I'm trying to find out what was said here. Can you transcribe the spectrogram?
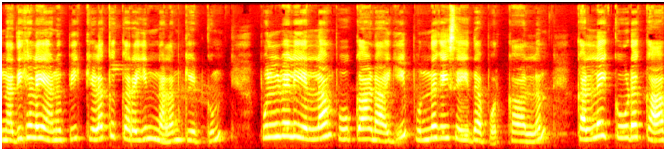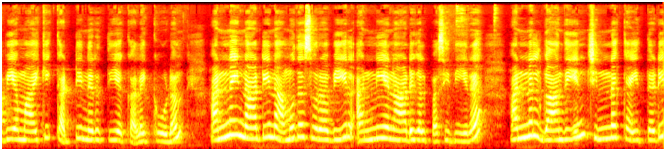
நதிகளை அனுப்பி கிழக்கு கரையின் நலம் கேட்கும் புல்வெளி எல்லாம் பூக்காடாகி புன்னகை செய்த பொற்காலம் கல்லைக்கூட காவியமாக்கி கட்டி நிறுத்திய கலைக்கூடம் அன்னை நாட்டின் அமுத சுரபியில் அந்நிய நாடுகள் பசிதீர அண்ணல் காந்தியின் சின்ன கைத்தடி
